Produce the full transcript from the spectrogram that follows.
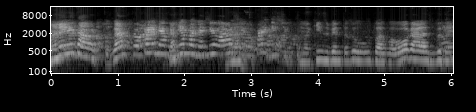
મને નથી આવડતું કા? બેન તો જો ઊભા ઓગાળા જ. બધા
